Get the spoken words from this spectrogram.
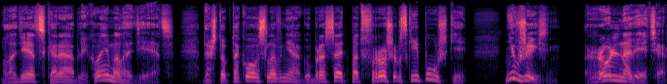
«Молодец, кораблик, ой, молодец! Да чтоб такого славнягу бросать под фрошерские пушки! Не в жизнь. Роль на ветер.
